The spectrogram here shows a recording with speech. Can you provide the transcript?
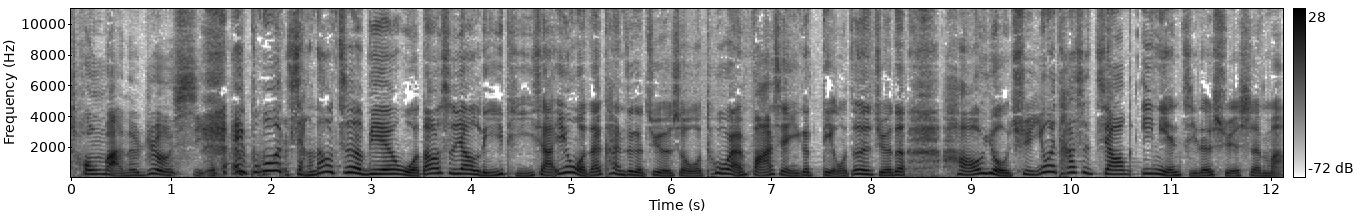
充满了热血。哎，不过讲到这边，我倒是要离题一下，因为我在看这个剧的时候，我突然发现一个点，我真的觉得好有趣，因为他是教一年级的学生嘛，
